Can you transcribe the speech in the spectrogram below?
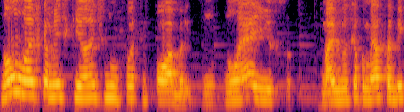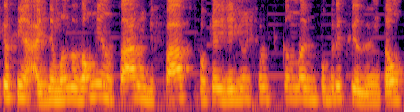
Não logicamente que antes não fosse pobre, não é isso. Mas você começa a ver que assim, as demandas aumentaram de fato porque as regiões foram ficando mais empobrecidas. Então,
